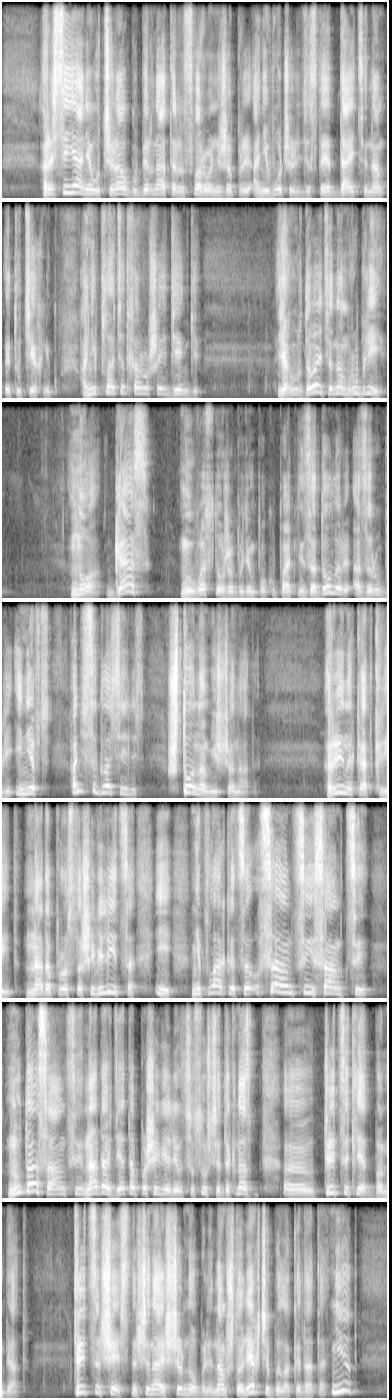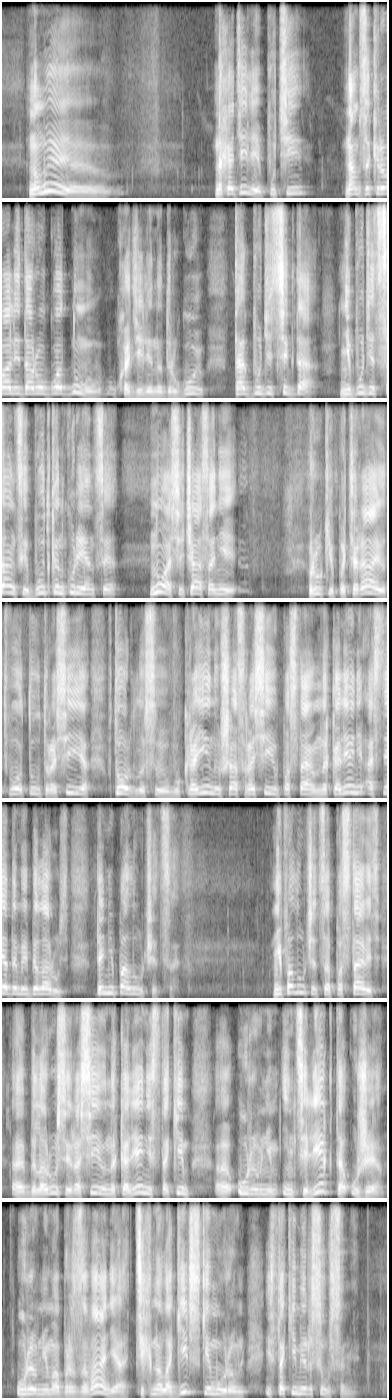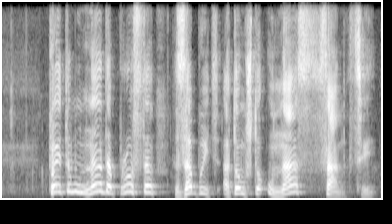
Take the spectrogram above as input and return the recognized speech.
Россияне, вот вчера губернатор с Воронежа, они в очереди стоят, дайте нам эту технику. Они платят хорошие деньги. Я говорю, давайте нам рубли. Но газ мы у вас тоже будем покупать не за доллары, а за рубли. И нефть. Они согласились. Что нам еще надо? Рынок открыт. Надо просто шевелиться и не плакаться. Санкции, санкции. Ну да, санкции. Надо где-то пошевеливаться. Слушайте, так нас э, 30 лет бомбят. 36, начиная с Чернобыля. Нам что, легче было когда-то? Нет. Но мы э, находили пути, нам закрывали дорогу одну, мы уходили на другую. Так будет всегда. Не будет санкций, будет конкуренция. Ну, а сейчас они руки потирают, вот тут Россия вторглась в Украину, сейчас Россию поставим на колени, а следом и Беларусь. Да не получится. Не получится поставить э, Беларусь и Россию на колени с таким э, уровнем интеллекта уже, уровнем образования, технологическим уровнем и с такими ресурсами. Поэтому надо просто забыть о том, что у нас санкции.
